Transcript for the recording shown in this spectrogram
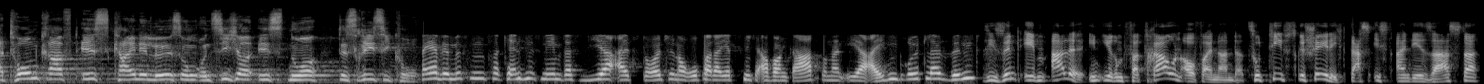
Atomkraft ist keine Lösung und sicher ist nur das Risiko. Naja, wir müssen zur Kenntnis nehmen, dass wir als Deutsche in Europa da jetzt nicht Avantgarde, sondern eher Eigenbrötler sind. Sie sind eben alle in ihrem Vertrauen aufeinander zutiefst geschädigt. Das ist ein Desaster.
